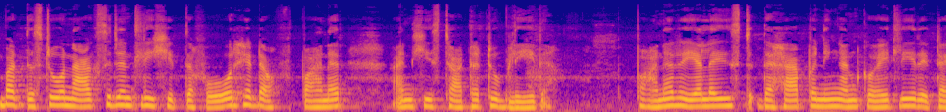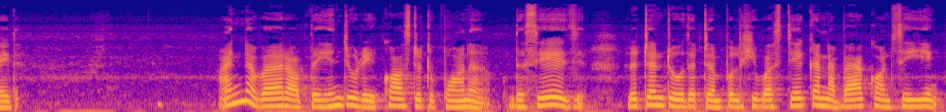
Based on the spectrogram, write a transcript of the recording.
but the stone accidentally hit the forehead of Panar and he started to bleed. Panar realized the happening and quietly retired. Unaware of the injury caused to Panar, the sage returned to the temple. He was taken aback on seeing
